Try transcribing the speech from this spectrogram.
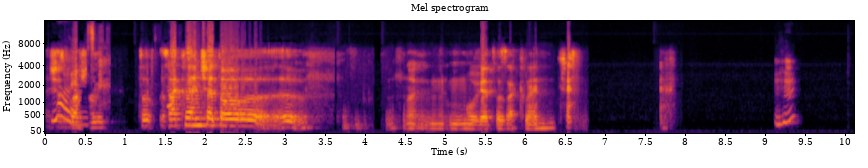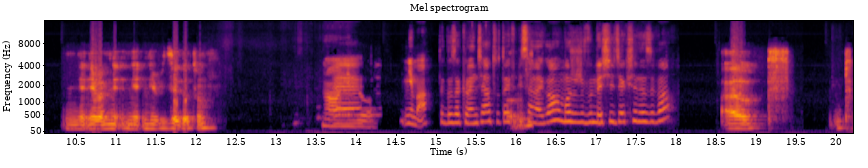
Ja się No, zgłaszam. To zaklęcie to. e, No, mówię to zaklęcie. Mhm. Nie, nie wiem, nie, nie, nie widzę go tu. No, nie E, było. Nie ma tego zaklęcia tutaj wpisanego. Możesz wymyślić, jak się nazywa? Pff, pff,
